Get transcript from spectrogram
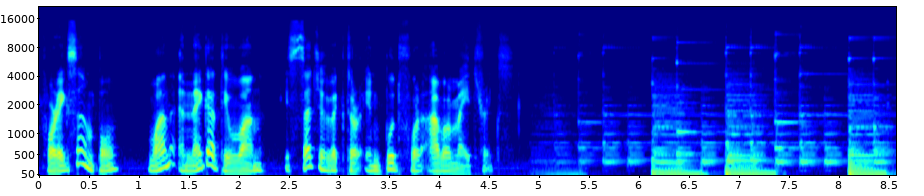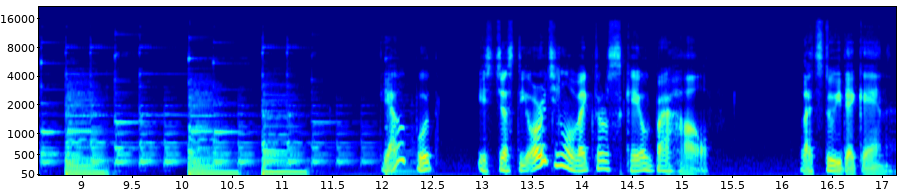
For example, 1 and negative 1 is such a vector input for our matrix. The output is just the original vector scaled by half. Let's do it again.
